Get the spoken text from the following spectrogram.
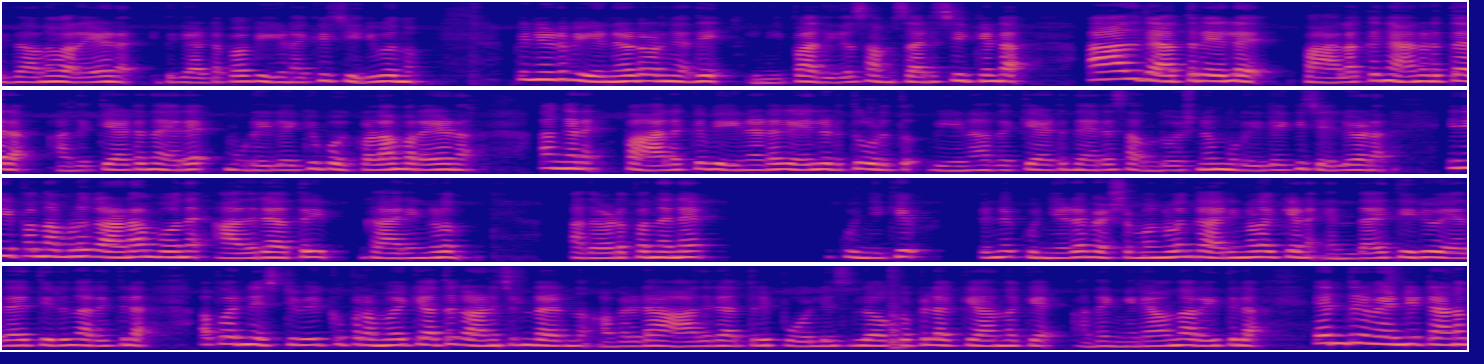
ഇതാന്ന് പറയണേ. ഇത് കേട്ടപ്പോൾ വീണയ്ക്ക് ചിരി വന്നു. പിന്നീട് വീണയോട് പറഞ്ഞു അതെ ഇനിയിപ്പോൾ അധികം സംസാരിച്ചിരിക്കണ്ട. ആദ്യ രാത്രിയല്ലേ? പാലൊക്കെ ഞാൻ എടുത്തുതരാം അതൊക്കെ ആയിട്ട് നേരെ മുറിയിലേക്ക് പോയിക്കൊള്ളാൻ പറയണം. അങ്ങനെ പാലൊക്കെ വീണയുടെ കയ്യിൽ എടുത്തു കൊടുത്തു. വീണ അതൊക്കെ ആയിട്ട് നേരെ സന്തോഷിനും മുറിയിലേക്ക് ചെല്ലുകയാണ് ഇനിയിപ്പം നമ്മൾ കാണാൻ പോകുന്ന ആദ്യ രാത്രി കാര്യങ്ങളും അതോടൊപ്പം തന്നെ കുഞ്ഞിക്ക് പിന്നെ കുഞ്ഞിയുടെ വിഷമങ്ങളും കാര്യങ്ങളൊക്കെയാണ്. എന്തായി തീരും ഏതായി തീരും അറിയത്തില്ല. അപ്പോൾ നെക്സ്റ്റ് വീക്ക് പ്രൊമോയ്ക്കകത്ത് കാണിച്ചിട്ടുണ്ടായിരുന്നു. അവരുടെ ആദ്യ രാത്രി പോലീസ് ലോക്കപ്പിലൊക്കെയാന്നൊക്കെ അതെങ്ങനെയാണെന്ന് അറിയത്തില്ല. എന്തിനു വേണ്ടിയിട്ടാണ്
